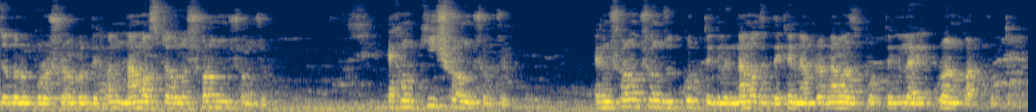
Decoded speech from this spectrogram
যতটুকু পড়াশোনা করে দেখলাম, নামাজটা হলো স্মরণ সংযোগ। এখন কি স্মরণ সংযোগ? এখন স্মরণ সংযোগ করতে গেলে নামাজে দেখেন আমরা নামাজ পড়তে গেলে আগে কোরআন পাঠ করতে হয়।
